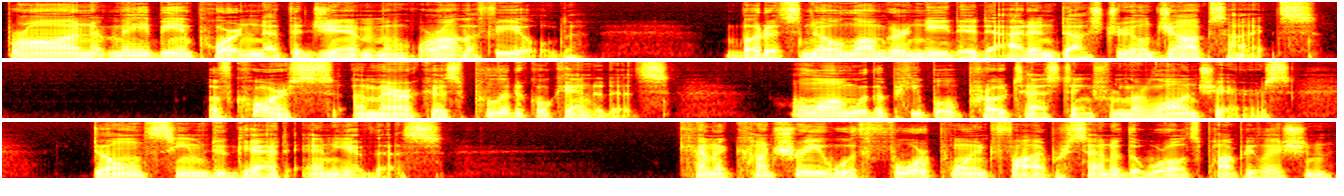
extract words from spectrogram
Brawn may be important at the gym or on the field but it's no longer needed at industrial job sites. Of course, America's political candidates, along with the people protesting from their lawn chairs, don't seem to get any of this. Can a country with 4.5% of the world's population,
